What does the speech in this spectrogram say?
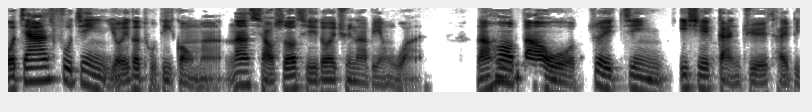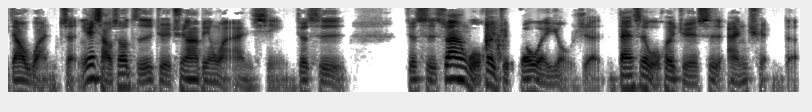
我家附近有一个土地公嘛，那小时候其实都会去那边玩，然后到我最近一些感觉才比较完整，因为小时候只是觉得去那边玩安心，就是就是虽然我会觉得周围有人，但是我会觉得是安全的。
